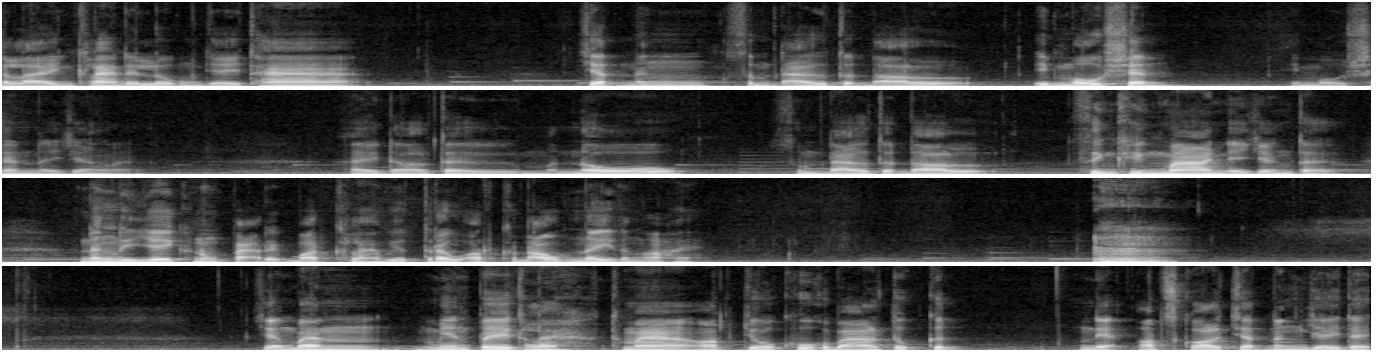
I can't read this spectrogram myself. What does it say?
កន្លែងខ្លះដែលលោកនិយាយថាចិត្តនឹងសំដៅទៅដល់ emotion emotion អីចឹងហើយដល់ទៅមโนសំដៅទៅដល់ thinking mind អីចឹងទៅនឹងនិយាយក្នុងបរិបទខ្លះវាត្រូវអត់ក្តោបនៃទាំងអស់ហ៎ចចឹងបានមានពេលខ្លះអាត្មាអត់យកខួរក្បាលទៅគិតអ្នកអត់ស្គាល់ចិត្តនឹងនិយាយទេ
